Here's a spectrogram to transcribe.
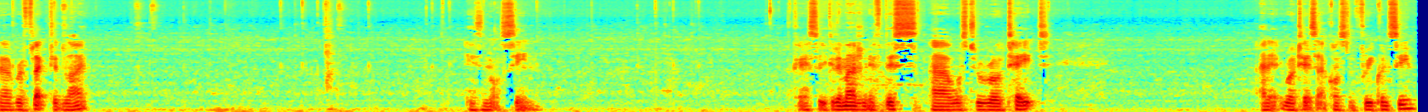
the reflected light is not seen. Okay, so you could imagine if this uh, was to rotate and it rotates at a constant frequency,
